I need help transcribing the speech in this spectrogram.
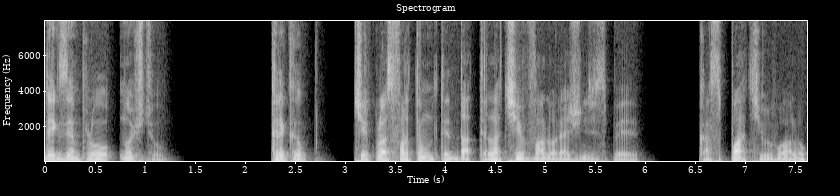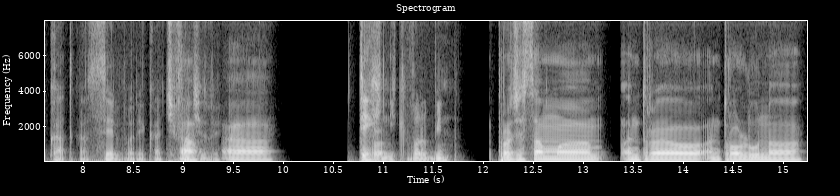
de exemplu, nu știu, cred că circulați foarte multe date. La ce valoare ajungeți pe ca spațiu alocat, ca servere, ca ce faceți voi? uh, Tehnic vorbind. procesăm uh, într-o, într-o lună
